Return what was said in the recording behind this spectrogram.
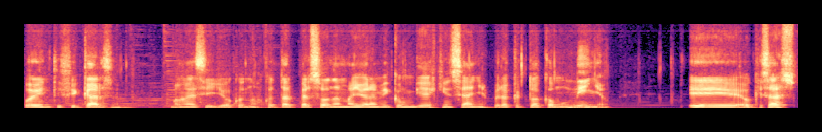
poder identificarse Van a decir, yo conozco a tal persona mayor a mí con 10, 15 años, pero que actúa como un niño. Eh, o quizás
